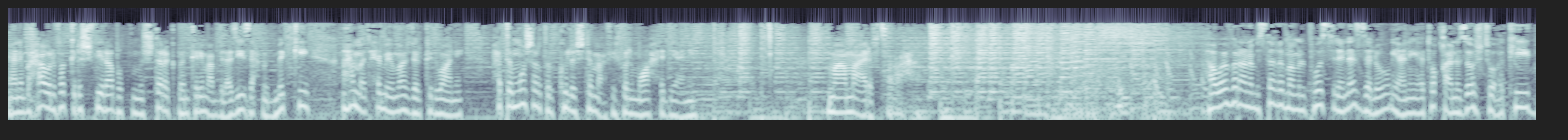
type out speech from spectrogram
يعني بحاول أفكر إيش في رابط مشترك بين كريم عبد العزيز أحمد مكي أحمد حلمي وماجد الكدواني. حتى مو شرط الكل اجتمع في فيلم واحد يعني. ما ما عرفت صراحة. هاويفر أنا مستغربة من البوست اللي نزله يعني أتوقع إن زوجته أكيد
